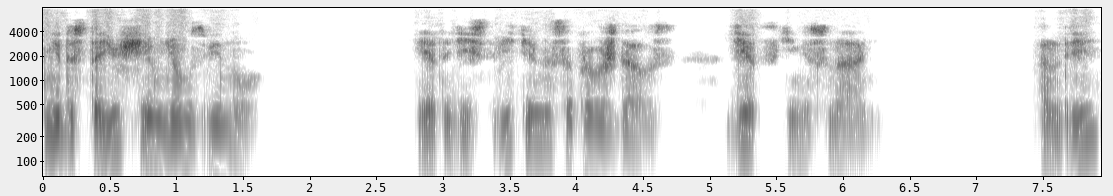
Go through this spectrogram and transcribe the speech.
недостающее в нем звено. И это действительно сопровождалось детскими снами. Андрей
